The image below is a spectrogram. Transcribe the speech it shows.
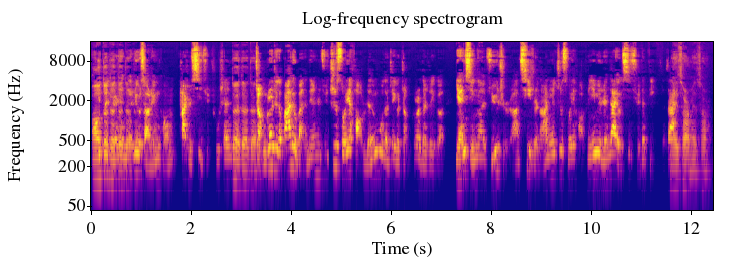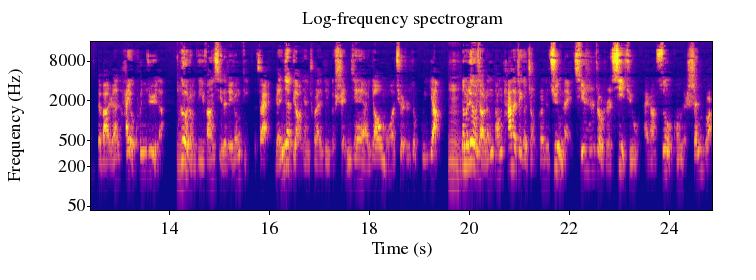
哦，对对对对六小龄童他是戏曲出身。对对对，整个这个八六版的电视剧之所以好，人物的这个整个的这个言行啊、举止啊、气质拿捏之所以好，是因为人家有戏曲的底子在没，错没错，对吧？人还有昆剧的，嗯各种地方戏的这种底子在，人家表现出来的这个神仙呀、妖魔确实就不一样。嗯那么六小龄童他的这个整个的俊美，其实就是戏曲舞台上孙悟空的身段。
